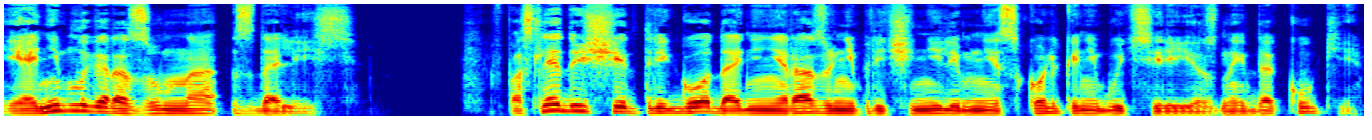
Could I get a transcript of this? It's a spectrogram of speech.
И они благоразумно сдались. В последующие три года они ни разу не причинили мне сколько-нибудь серьезной докуки.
